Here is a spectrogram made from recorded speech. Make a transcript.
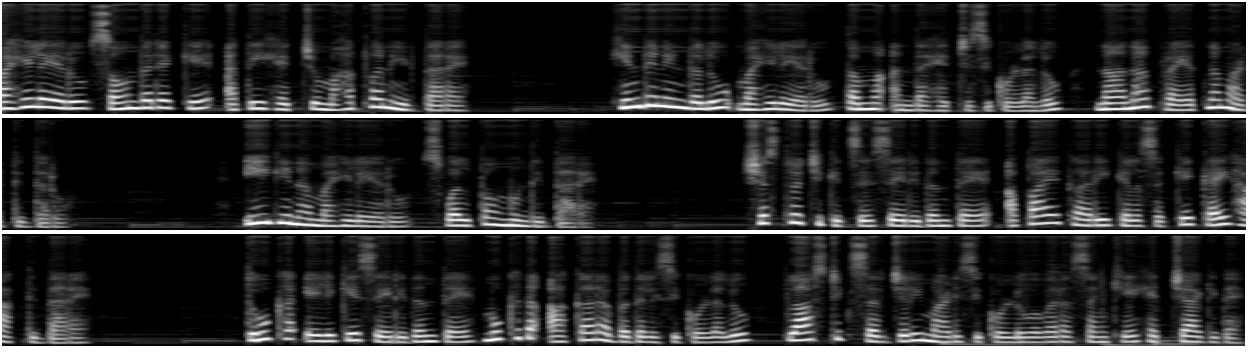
ಮಹಿಳೆಯರು ಸೌಂದರ್ಯಕ್ಕೆ ಅತಿ ಹೆಚ್ಚು ಮಹತ್ವ ನೀಡ್ತಾರೆ. ಹಿಂದಿನಿಂದಲೂ ಮಹಿಳೆಯರು ತಮ್ಮ ಅಂದ ಹೆಚ್ಚಿಸಿಕೊಳ್ಳಲು ನಾನಾ ಪ್ರಯತ್ನ ಮಾಡ್ತಿದ್ದರು. ಈಗಿನ ಮಹಿಳೆಯರು ಸ್ವಲ್ಪ ಮುಂದಿದ್ದಾರೆ. ಶಸ್ತ್ರಚಿಕಿತ್ಸೆ ಸೇರಿದಂತೆ ಅಪಾಯಕಾರಿ ಕೆಲಸಕ್ಕೆ ಕೈ ಹಾಕ್ತಿದ್ದಾರೆ. ತೂಕ ಇಳಿಕೆ ಸೇರಿದಂತೆ ಮುಖದ ಆಕಾರ ಬದಲಿಸಿಕೊಳ್ಳಲು ಪ್ಲಾಸ್ಟಿಕ್ ಸರ್ಜರಿ ಮಾಡಿಸಿಕೊಳ್ಳುವವರ ಸಂಖ್ಯೆ ಹೆಚ್ಚಾಗಿದೆ.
